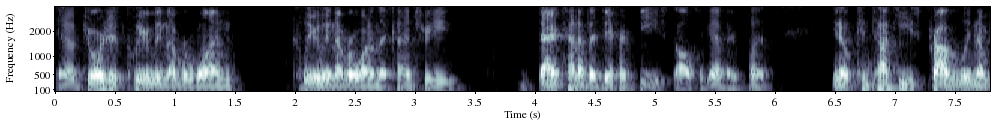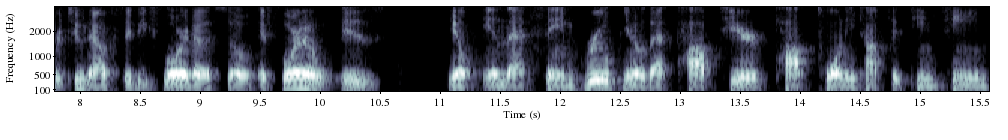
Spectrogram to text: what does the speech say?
You know, Georgia's clearly number one, clearly number one in the country. They're kind of a different beast altogether. But you know, Kentucky's probably number two now because they beat Florida. So if Florida is you know, in that same group, you know, that top tier, top 20, top 15 team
